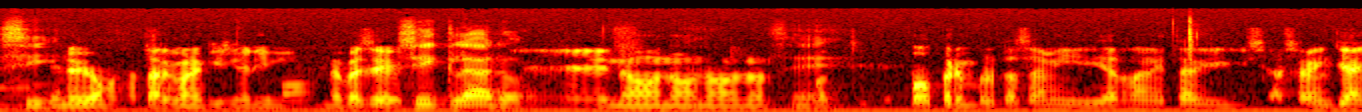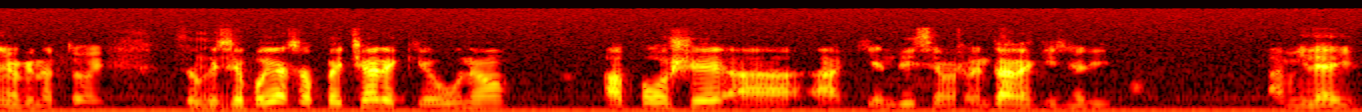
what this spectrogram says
sí. que no íbamos a estar con el kirchnerismo. Me parece. Sí, claro. Eh, no, no, no, no. Vos preguntas a mí, Hernán está y hace 20 años que no estoy. Lo que se podía sospechar es que uno apoye a, quien dice enfrentar al kirchnerismo, a mi ley.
